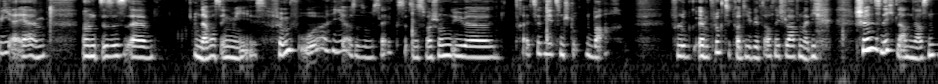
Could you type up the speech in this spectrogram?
3 a.m. Und das ist, ähm, und da war es irgendwie 5 Uhr hier, also so 6. Also es war schon über 13, 14 Stunden wach. Flug, ähm, Flugzeug konnte ich jetzt auch nicht schlafen, weil die schönes Licht landen lassen.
